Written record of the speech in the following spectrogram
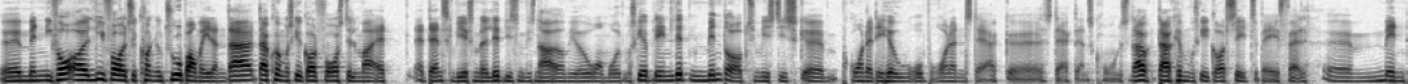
Øh, men i for, og lige i forhold til konjunkturbarometeren, der, der kunne jeg måske godt forestille mig, at, at danske virksomheder, lidt ligesom vi snakkede om i euroområdet, måske er blevet lidt mindre optimistisk øh, på grund af det her uro, på grund af den stærk, øh, stærk dansk krone. Så der, der kan vi måske godt se et tilbagefald. Øh, men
